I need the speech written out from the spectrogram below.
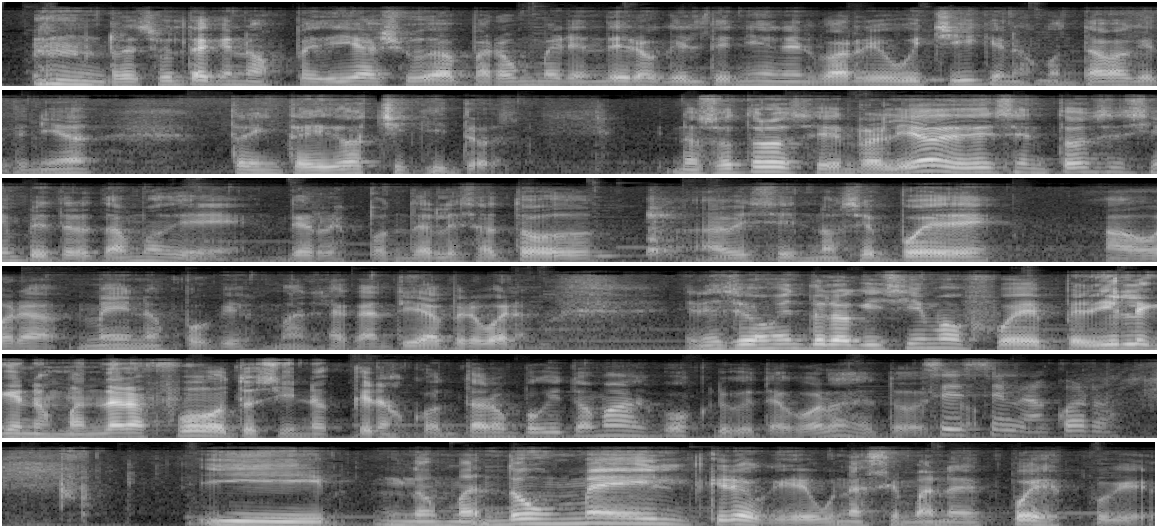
resulta que nos pedía ayuda para un merendero que él tenía en el barrio Huichí, que nos contaba que tenía 32 chiquitos. Nosotros en realidad desde ese entonces siempre tratamos de, de responderles a todos. A veces no se puede, ahora menos porque es más la cantidad, pero bueno. En ese momento lo que hicimos fue pedirle que nos mandara fotos y que nos contara un poquito más. Vos creo que te acordás de todo Sí, esto. sí, me acuerdo. Y nos mandó un mail, creo que una semana después, porque,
